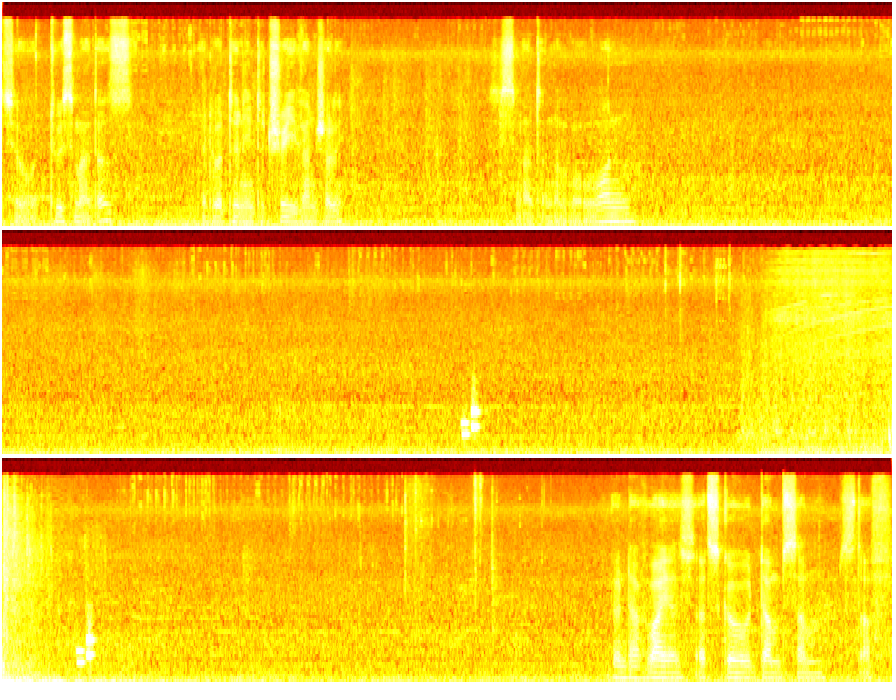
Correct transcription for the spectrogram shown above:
So two smelters. It will turn into three eventually. Smelter number one. Don't have wires. Let's go dump some stuff.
